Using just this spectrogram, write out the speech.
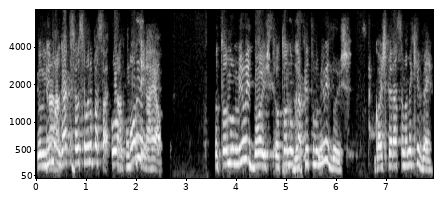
Eu li o mangá que saiu semana passada. Tá ontem, na real. Eu tô no 1002. Eu tô no capítulo 1002. Gosto de esperar semana que vem.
